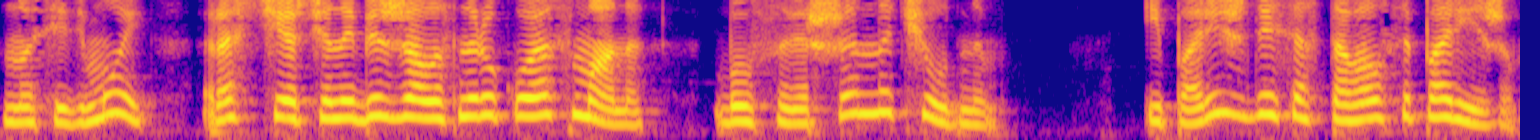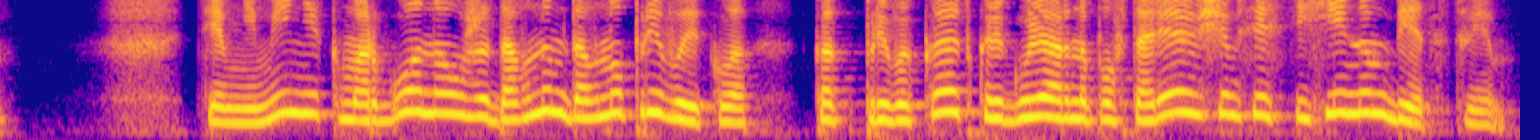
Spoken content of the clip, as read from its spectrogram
Но седьмой, расчерченный безжалостной рукой Османа, был совершенно чудным. И Париж здесь оставался Парижем. Тем не менее, к Марго она уже давным-давно привыкла, как привыкают к регулярно повторяющимся стихийным бедствиям.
